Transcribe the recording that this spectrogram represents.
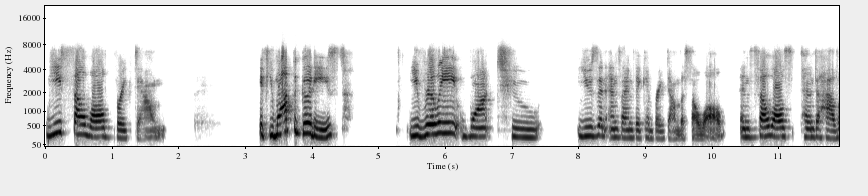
yeast cell wall breakdown. If you want the goodies, you really want to use an enzyme that can break down the cell wall. And cell walls tend to have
